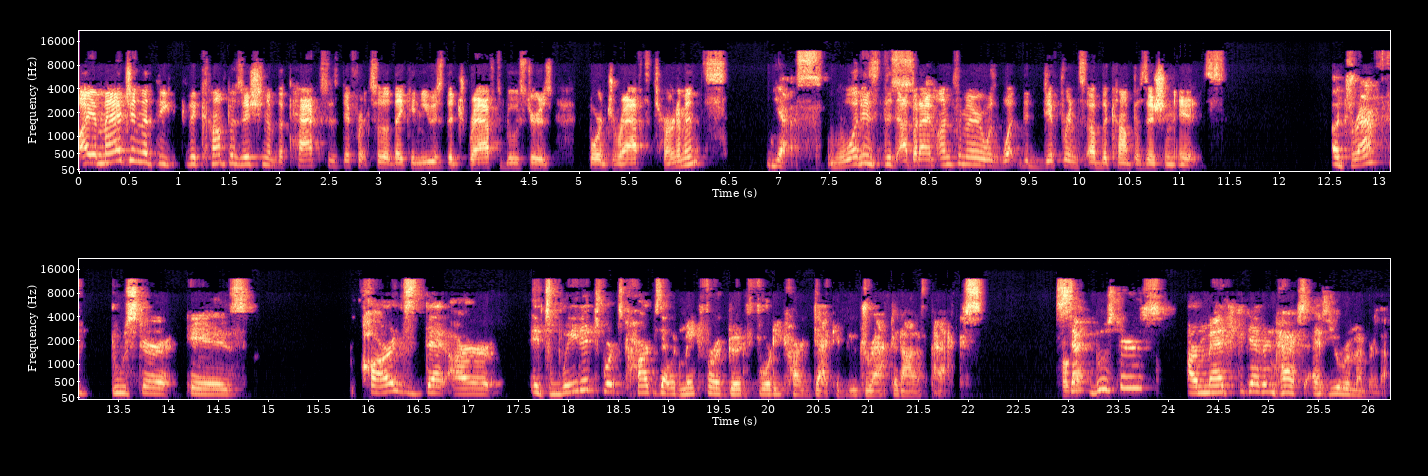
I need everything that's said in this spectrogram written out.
I imagine that the, the composition of the packs is different so that they can use the draft boosters for draft tournaments. Yes. What is the, but I'm unfamiliar with what the difference of the composition is. A draft booster is cards that are, it's weighted towards cards that would make for a good 40 card deck if you drafted out of packs. Set boosters are Magic together in packs as you remember them,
